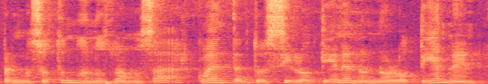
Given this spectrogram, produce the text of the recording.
pero nosotros no nos vamos a dar cuenta. Entonces, si lo tienen o no lo tienen,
